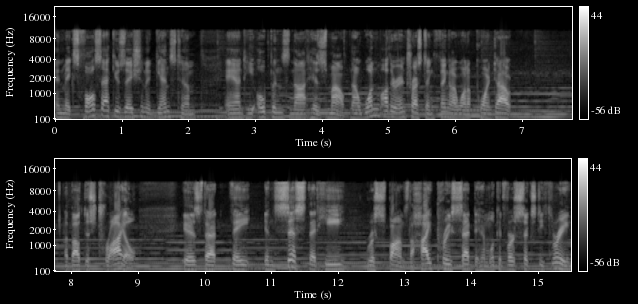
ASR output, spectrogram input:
and makes false accusation against him, and he opens not his mouth. Now, one other interesting thing I want to point out about this trial is that they insist that he responds. The high priest said to him, Look at verse 63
